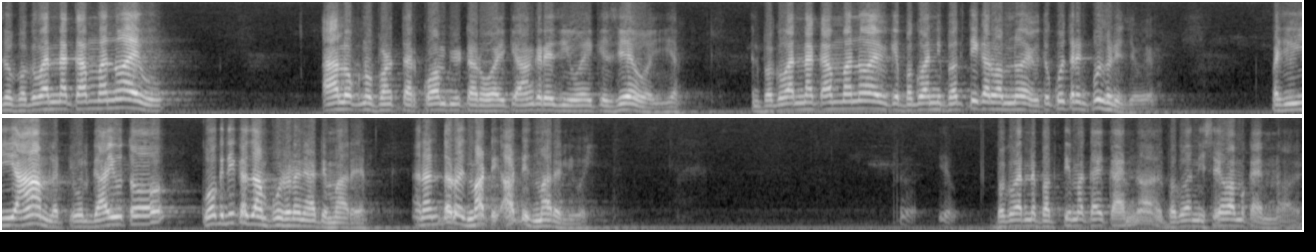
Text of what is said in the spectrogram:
જો ભગવાનના કામમાં ન આવ્યું આ લોકનું ભણતર કોમ્પ્યુટર હોય કે અંગ્રેજી હોય કે જે હોય એમ. અને ભગવાનના કામમાં ન આવ્યું કે ભગવાનની ભક્તિ કરવામાં ન આવ્યું તો કૂતરાની પૂછડી જવું એમ. પછી એ આમ લટકી, ઓલ ગાયું તો કોક દીક જ આમ પૂછડાને આટે મારે અને દરરોજ માટી, આટી જ મારેલી હોય. ભગવાનને ભક્તિમાં કાંઈ કાયમ ન આવે, ભગવાનની સેવામાં કાયમ ન આવે.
